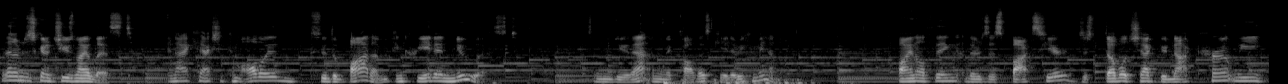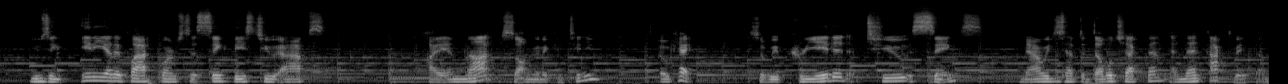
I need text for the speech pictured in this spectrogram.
and then I'm just going to choose my list. And I can actually come all the way to the bottom and create a new list. So I'm going to do that. I'm going to call this KW command. Final thing, there's this box here. Just double check you're not currently using any other platforms to sync these two apps I am not, so I'm going to continue. Okay, so we've created two syncs. Now we just have to double check them and then activate them.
